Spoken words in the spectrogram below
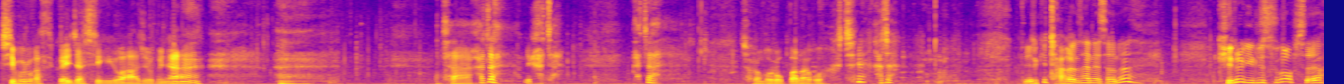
집으로 갔을 거야 이 자식 이거 아주 그냥. 자, 가자. 빨리 가자. 가자. 저런 걸 오빠라고, 그치? 가자. 이렇게 작은 산에서는 길을 잃을 수가 없어요.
